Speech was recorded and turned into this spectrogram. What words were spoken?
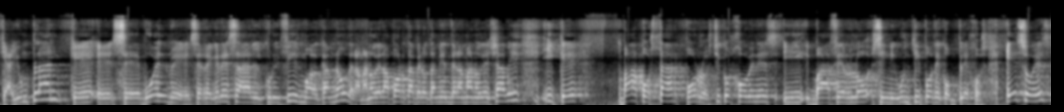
que hay un plan, que eh, se vuelve, se regresa al cruifismo, al Camp Nou, de la mano de la Porta, pero también de la mano de Xavi, y que va a apostar por los chicos jóvenes y va a hacerlo sin ningún tipo de complejos. Eso es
